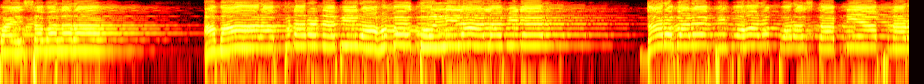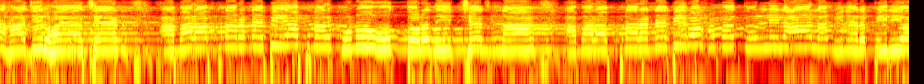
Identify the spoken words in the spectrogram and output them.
পয়সাওয়ালারা। আমার আপনার নবী রহমতুল্লিল আলমিনের দরবারে বিবাহর প্রস্তাব নিয়ে আপনার হাজির হয়েছেন। আমার আপনার নবী আপনার কোনো উত্তর দিচ্ছেন না। আমার আপনার নবী রহমতুল্লিল আলমিনের প্রিয়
